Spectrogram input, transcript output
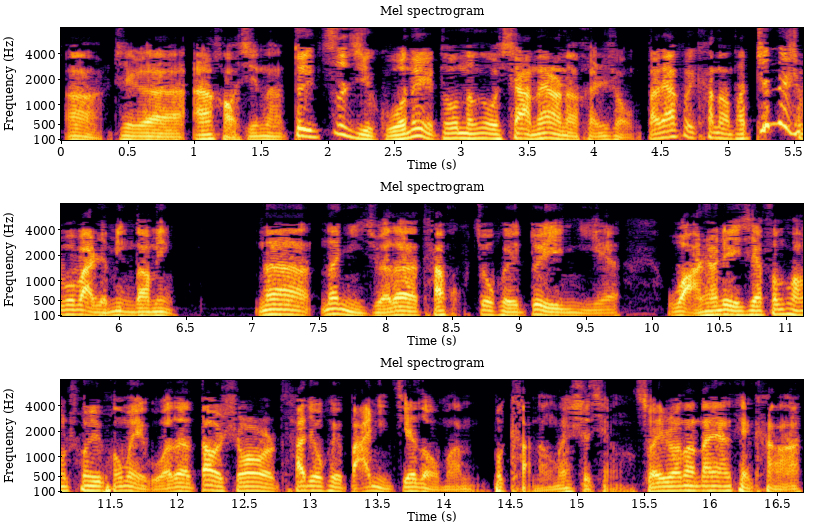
啊，这个安好心呢，对自己国内都能够下那样的狠手，大家会看到他真的是不把人命当命。那那你觉得他就会对你网上这些疯狂吹捧美国的，到时候他就会把你接走吗？不可能的事情。所以说呢，大家可以看啊，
